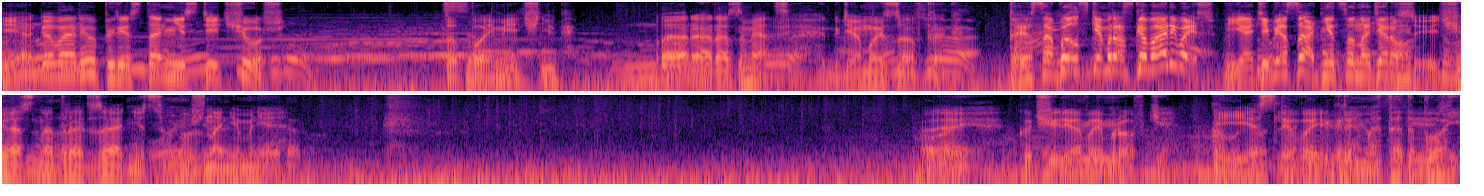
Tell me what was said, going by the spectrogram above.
Я говорю, перестань нести чушь. Тупой мечник. Пора размяться. Где мой завтрак? Ты забыл, с кем разговариваешь? Я тебе задницу надеру. Сейчас надрать задницу нужно не мне. Эй, кучерявые бровки. Если выиграем этот бой,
